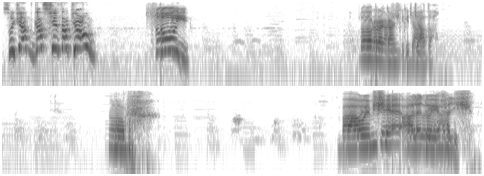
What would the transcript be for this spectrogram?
Sąsiad, gaz się zaciął! Stój! Dobra, gaś dziada. Dobra. Bałem się, ale dojechaliśmy.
